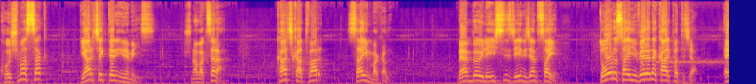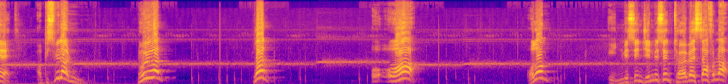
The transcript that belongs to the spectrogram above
Koşmazsak gerçekten inemeyiz. Şuna baksana. Kaç kat var? Sayın bakalım. Ben böyle işsizce ineceğim sayın. Doğru sayıyı verene kalp atacağım. Evet. O bismillah. Ne oluyor lan? Lan! O oha! Oğlum! İn misin cin misin? Tövbe estağfurullah.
